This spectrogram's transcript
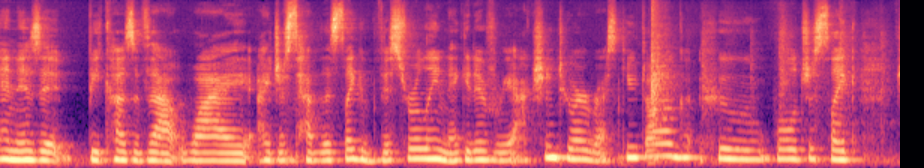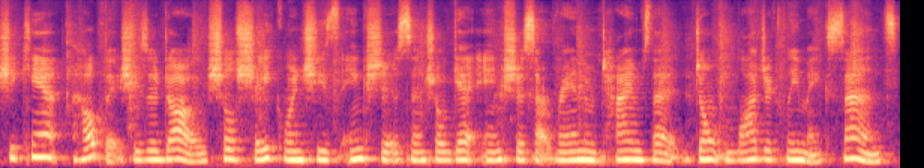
And is it because of that why I just have this like viscerally negative reaction to our rescue dog who will just like, she can't help it. She's a dog. She'll shake when she's anxious and she'll get anxious at random times that don't logically make sense.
